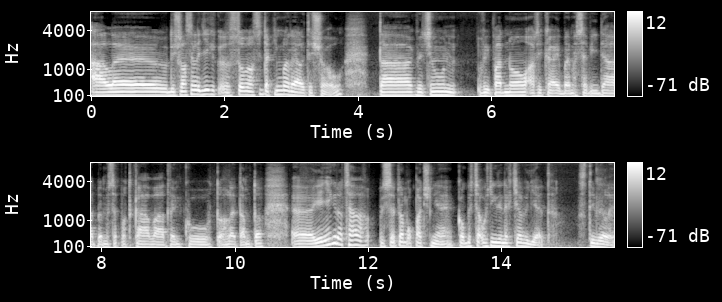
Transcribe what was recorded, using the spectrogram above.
ale když vlastně lidi jsou vlastně takýmhle reality show, tak většinou vypadnou a říkají, budeme se výdat, budeme se potkávat venku, tohle, tamto. Eh, je někdo třeba, když se tam opačně, koho bys už nikdy nechtěl vidět z ty vily?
